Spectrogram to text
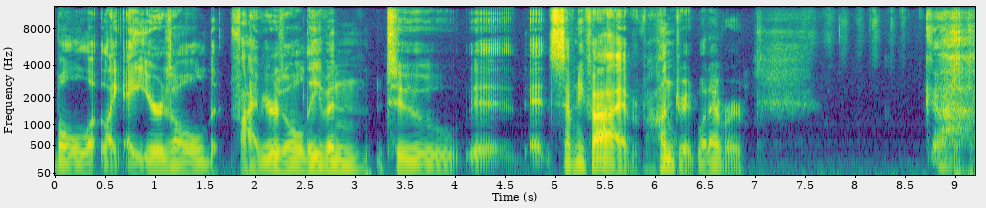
below, like eight years old five years old even to uh, 75 100 whatever Ugh.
